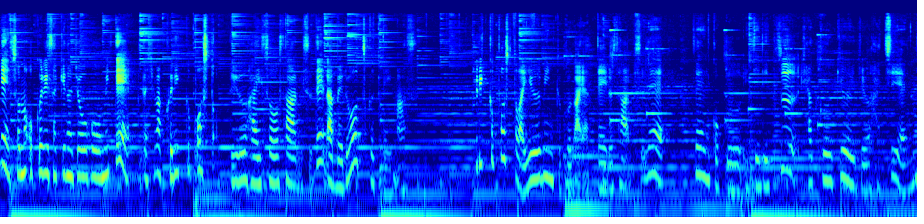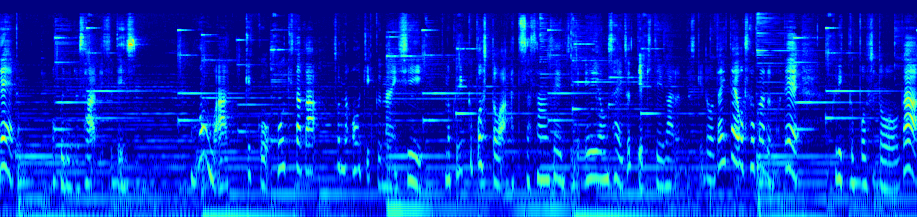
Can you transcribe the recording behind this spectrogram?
でその送り先の情報を見て私はクリックポストという配送サービスでラベルを作っています。クリックポストは郵便局がやっているサービスで全国一律198円で送れるサービスです。本は結構大きさがそんな大きくないしのクリックポストは厚さ3センチで A4 サイズっていう規定があるんですけどだいたい収まるのでクリックポストが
